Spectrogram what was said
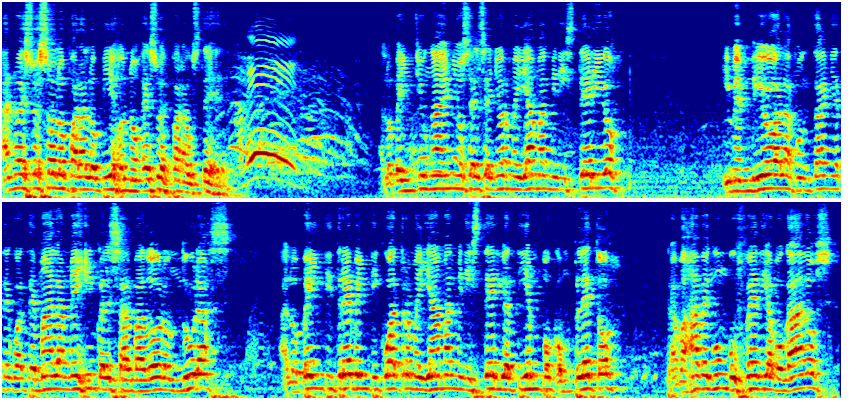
ah, no, eso es solo para los viejos, no, eso es para usted. A los 21 años el Señor me llama al ministerio y me envió a las montañas de Guatemala, México, El Salvador, Honduras. A los 23, 24 me llama al ministerio a tiempo completo. Trabajaba en un buffet de abogados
